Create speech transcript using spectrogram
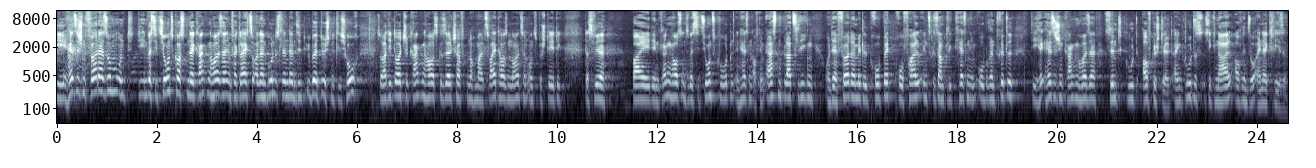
Die hessischen Fördersummen und die Investitionskosten der Krankenhäuser im Vergleich zu anderen Bundesländern sind überdurchschnittlich hoch. So hat die Deutsche Krankenhausgesellschaft noch einmal 2019 uns bestätigt, dass wir bei den Krankenhausinvestitionsquoten in Hessen auf dem ersten Platz liegen und der Fördermittel pro Bett pro Fall. Insgesamt liegt Hessen im oberen Drittel. Die hessischen Krankenhäuser sind gut aufgestellt. Ein gutes Signal auch in so einer Krise.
